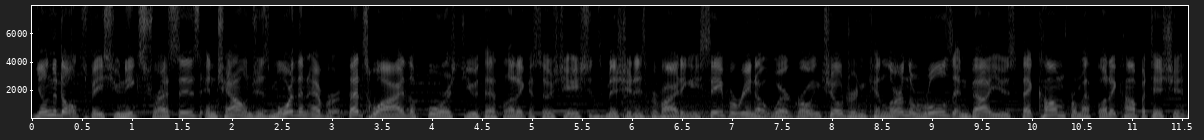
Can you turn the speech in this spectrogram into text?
Young adults face unique stresses and challenges more than ever. That's why the Forest Youth Athletic Association's mission is providing a safe arena where growing children can learn the rules and values that come from athletic competition.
